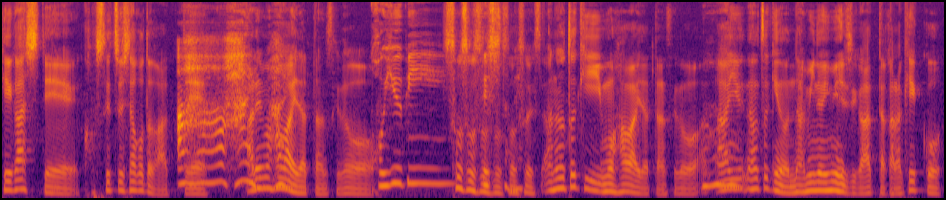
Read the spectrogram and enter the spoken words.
怪我して骨折したことがあってあ,、はいれもハワイだ。だったんですけど、小指でしたね。そうそうそうそうそうですあの時もハワイだったんですけど、うんああいうあの時の波のイメージがあったから結構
